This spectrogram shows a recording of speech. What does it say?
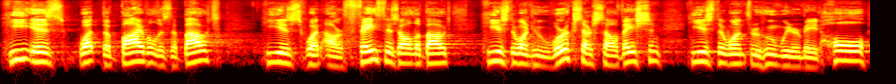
He is what the Bible is about. He is what our faith is all about. He is the one who works our salvation. He is the one through whom we are made whole.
